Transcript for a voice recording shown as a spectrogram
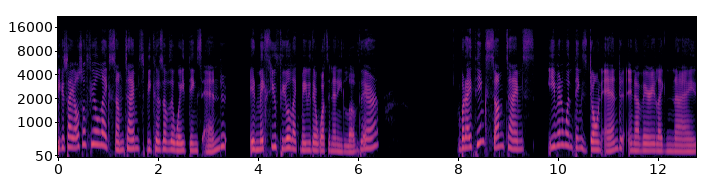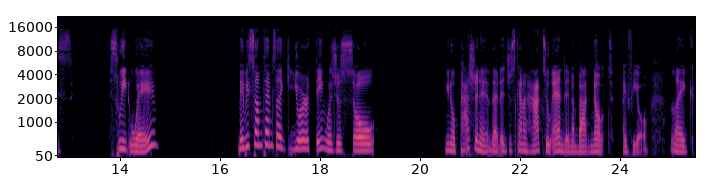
Because I also feel like sometimes, because of the way things end, it makes you feel like maybe there wasn't any love there. But I think sometimes, even when things don't end in a very like nice, sweet way, maybe sometimes like your thing was just so you know passionate that it just kind of had to end in a bad note i feel like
